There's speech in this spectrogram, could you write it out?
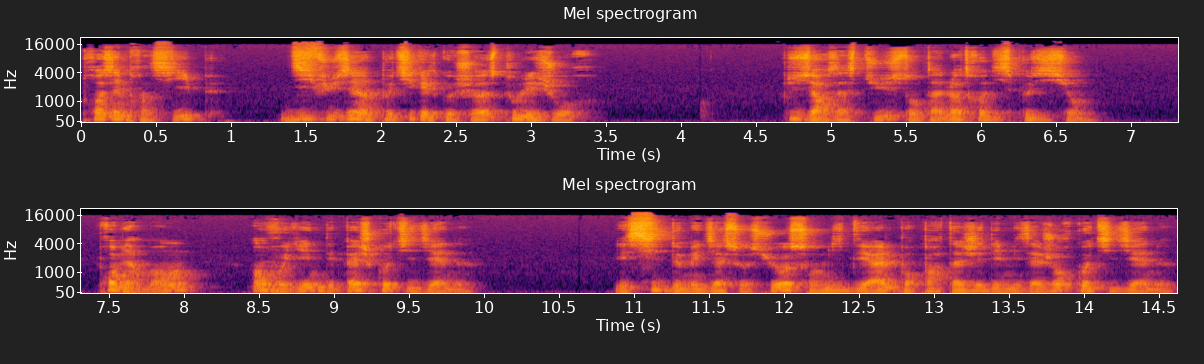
Troisième principe, diffuser un petit quelque chose tous les jours. Plusieurs astuces sont à notre disposition. Premièrement, envoyer une dépêche quotidienne. Les sites de médias sociaux sont l'idéal pour partager des mises à jour quotidiennes.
